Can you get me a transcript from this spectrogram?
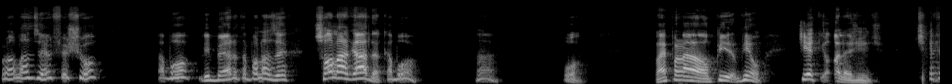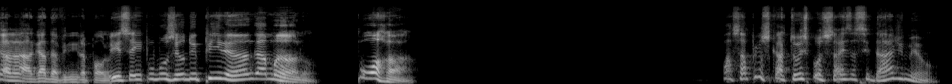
para lazer, fechou. Acabou, libera, tá para lazer. Só largada, acabou. Ah, pô, vai para o meu, tinha que, olha, gente, tinha que largar da Avenida Paulista e ir pro Museu do Ipiranga, mano. Porra. Passar pelos cartões postais da cidade, meu.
